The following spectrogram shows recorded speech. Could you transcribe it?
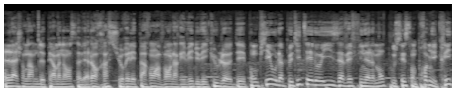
La gendarme de permanence avait alors rassuré les parents avant l'arrivée du véhicule des pompiers où la petite Héloïse avait finalement poussé son premier cri.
